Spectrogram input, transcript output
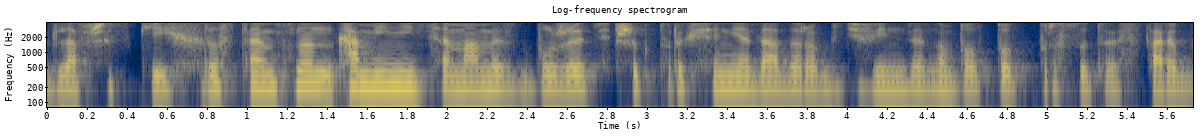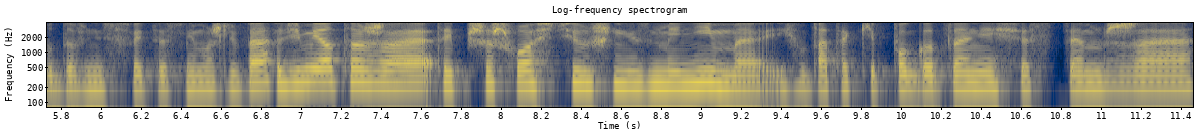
dla wszystkich dostępne. Kamienice mamy zburzyć, przy których się nie da dorobić windy, no bo po prostu to jest stare budownictwo i to jest niemożliwe. Chodzi mi o to, że tej przeszłości już nie zmienimy i chyba takie pogodzenie się z tym, że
